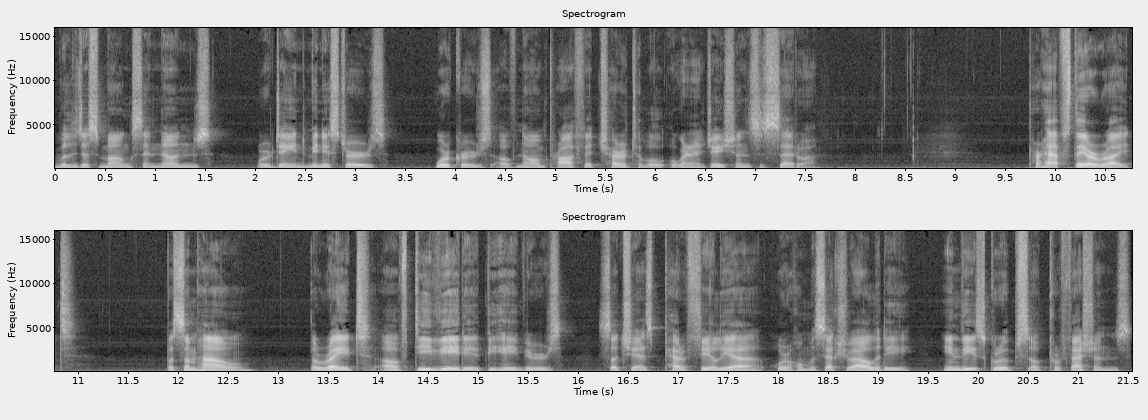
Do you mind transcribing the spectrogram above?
Religious monks and nuns, ordained ministers, workers of non-profit charitable organizations, etc. Perhaps they are right, but somehow the rate of deviated behaviors such as pedophilia or homosexuality, in these groups of professions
